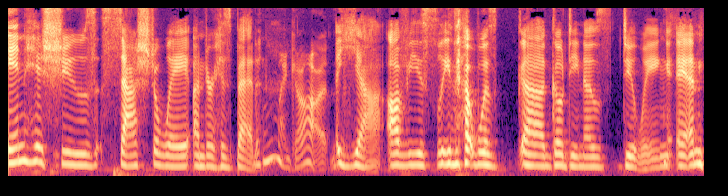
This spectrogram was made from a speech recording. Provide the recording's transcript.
in his shoes stashed away under his bed. Oh my god. Yeah, obviously that was uh, Godino's doing, and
